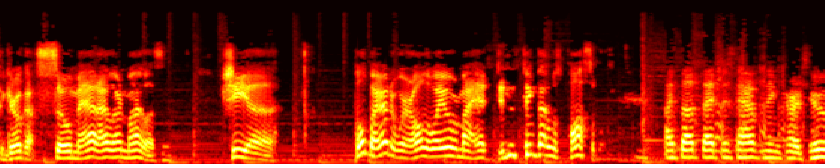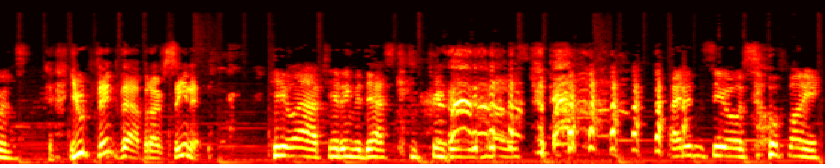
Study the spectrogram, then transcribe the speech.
The girl got so mad, I learned my lesson. She, uh, pulled my underwear all the way over my head. Didn't think that was possible. I thought that just happened in cartoons. You'd think that, but I've seen it. He laughed, hitting the desk and crinkling his nose. I didn't see what was so funny,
